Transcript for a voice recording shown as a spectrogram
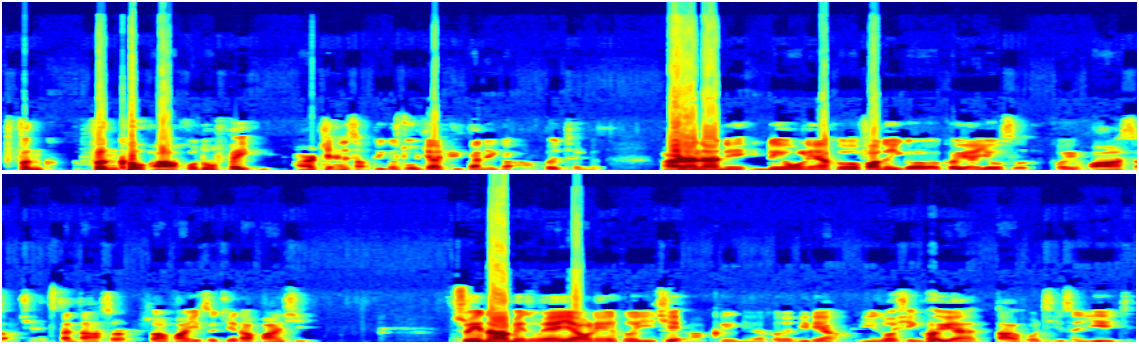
分分扣啊活动费而减少这个独家举办的一个昂贵成本；二来呢，联利用联合方的一个客源优势，可以花少钱办大事儿，双方也是皆大欢喜。所以呢，美容院要联合一切啊，可以联合的力量，引入新客源，大幅提升业绩。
